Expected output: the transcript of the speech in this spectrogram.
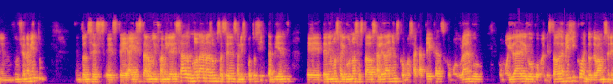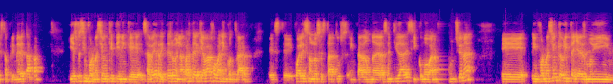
en, funcionamiento. Entonces, este, hay que estar muy familiarizados. No nada más vamos a hacer en San Luis Potosí, también eh, tenemos algunos estados aledaños como Zacatecas, como Durango, como Hidalgo, como el Estado de México, en donde vamos en esta primera etapa. Y esto es información que tienen que saber. Reitero, en la parte de aquí abajo van a encontrar este, cuáles son los estatus en cada una de las entidades y cómo van a funcionar. Eh, información que ahorita ya es muy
